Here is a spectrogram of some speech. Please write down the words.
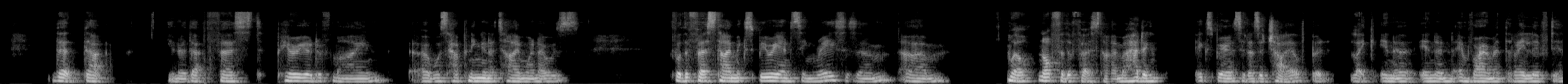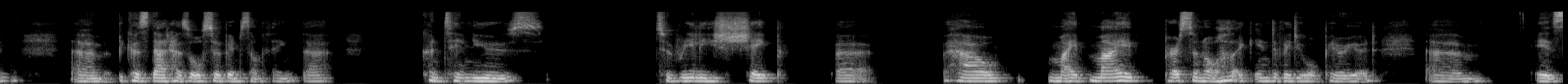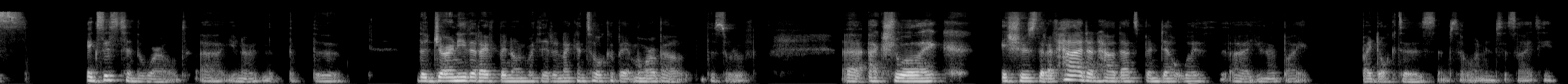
that that you know that first period of mine uh, was happening in a time when I was for the first time experiencing racism. Um, well, not for the first time. I hadn't experienced it as a child, but like in a in an environment that I lived in, um, because that has also been something that continues to really shape uh, how my my personal like individual period um, is exists in the world. Uh, you know, the, the the journey that I've been on with it, and I can talk a bit more about the sort of uh, actual like issues that I've had and how that's been dealt with, uh, you know, by by doctors and so on in society.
